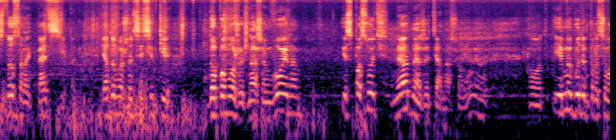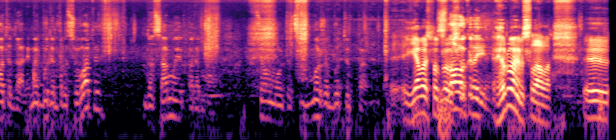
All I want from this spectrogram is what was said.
145 сіток. Я думаю, що ці сітки допоможуть нашим воїнам і спасуть не одне життя нашого воїна. От. І ми будемо працювати далі. Ми будемо працювати до самої перемоги. В цьому може бути впевнений. Я вас попрошу. Слава Україні! Героям слава. Е,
